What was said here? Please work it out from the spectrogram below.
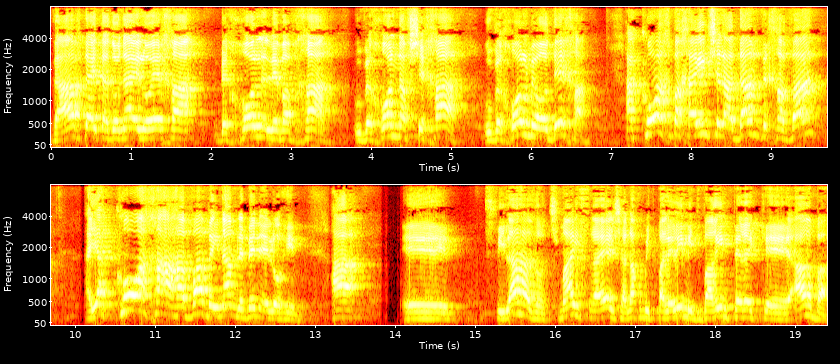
ואהבת את אדוני אלוהיך בכל לבבך ובכל נפשך ובכל מאודיך. הכוח בחיים של אדם וחווה היה כוח האהבה בינם לבין אלוהים. התפילה הזאת, שמע ישראל, שאנחנו מתפללים מדברים פרק 4,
